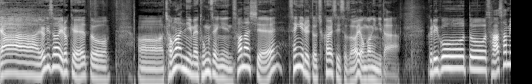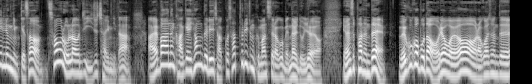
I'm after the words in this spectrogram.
야, 여기서 이렇게 또 어, 정아님의 동생인 선아 씨의 생일을 또 축하할 수 있어서 영광입니다. 그리고 또 4316님께서 서울 올라온 지 2주 차입니다. 알바하는 가게 형들이 자꾸 사투리 좀 그만 쓰라고 맨날 놀려요. 연습하는데 외국어보다 어려워요. 라고 하셨는데,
